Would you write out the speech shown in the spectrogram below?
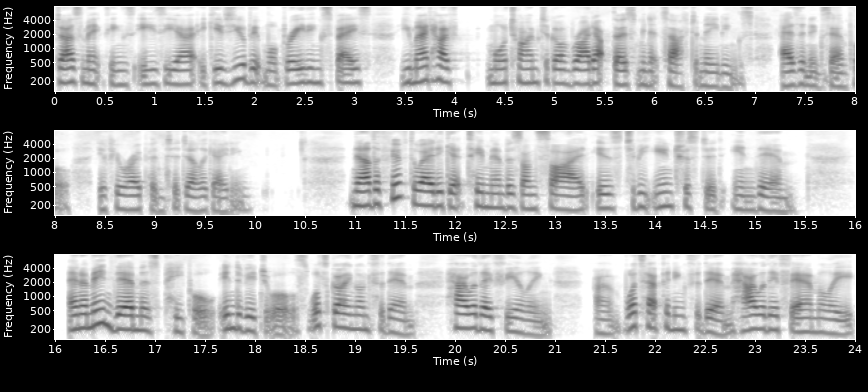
does make things easier. It gives you a bit more breathing space. You might have more time to go and write up those minutes after meetings, as an example, if you're open to delegating. Now, the fifth way to get team members on side is to be interested in them. And I mean them as people, individuals. What's going on for them? How are they feeling? Um, what's happening for them? How are their family?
